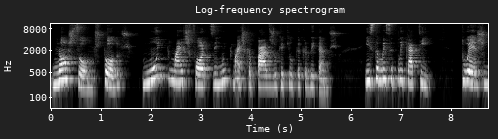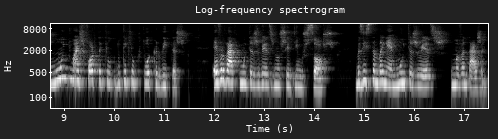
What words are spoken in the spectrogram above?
nós somos todos muito mais fortes e muito mais capazes do que aquilo que acreditamos. Isso também se aplica a ti. Tu és muito mais forte do que aquilo que tu acreditas. É verdade que muitas vezes nos sentimos sós, mas isso também é muitas vezes uma vantagem.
